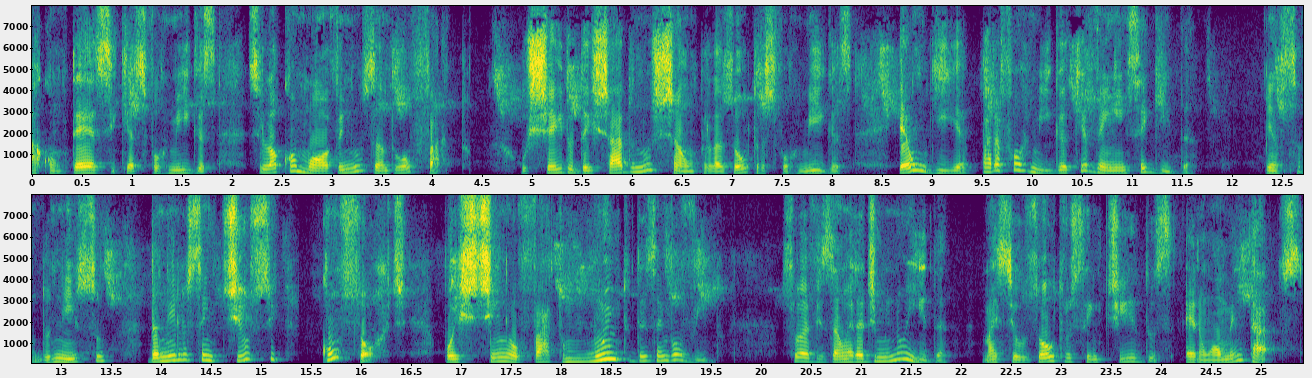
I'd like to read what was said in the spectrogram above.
Acontece que as formigas se locomovem usando o olfato. O cheiro deixado no chão pelas outras formigas é um guia para a formiga que vem em seguida. Pensando nisso, Danilo sentiu-se com sorte, pois tinha olfato muito desenvolvido. Sua visão era diminuída, mas seus outros sentidos eram aumentados.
